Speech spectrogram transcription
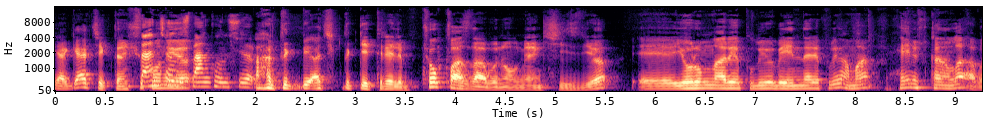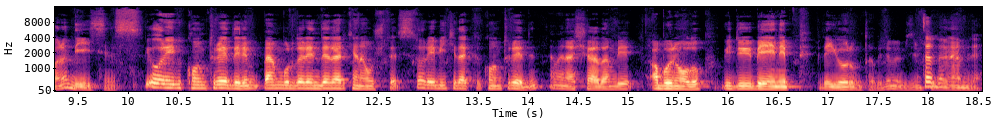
Ya gerçekten şu Sen konuyu çalış ben konuşuyorum. artık bir açıklık getirelim. Çok fazla abone olmayan kişi izliyor. Ee, yorumlar yapılıyor, beğeniler yapılıyor ama henüz kanala abone değilsiniz. Bir orayı bir kontrol edelim. Ben burada rendelerken avuçları siz orayı bir iki dakika kontrol edin. Hemen aşağıdan bir abone olup videoyu beğenip bir de yorum tabii değil mi? Bizim için Tabii. önemli.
